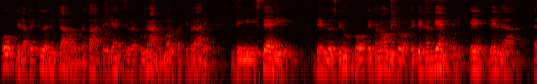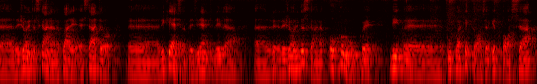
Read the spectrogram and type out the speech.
o dell'apertura di un tavolo da parte degli enti sovracomunali, in modo particolare dei ministeri dello sviluppo economico e dell'ambiente e della eh, regione toscana, alla quale è stato eh, richiesto al Presidente della eh, Regione Toscana o comunque di eh, un qualche cosa che possa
